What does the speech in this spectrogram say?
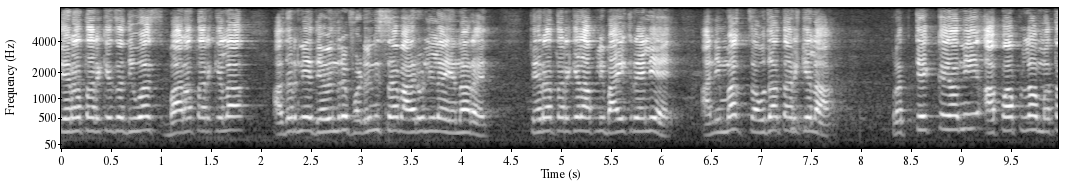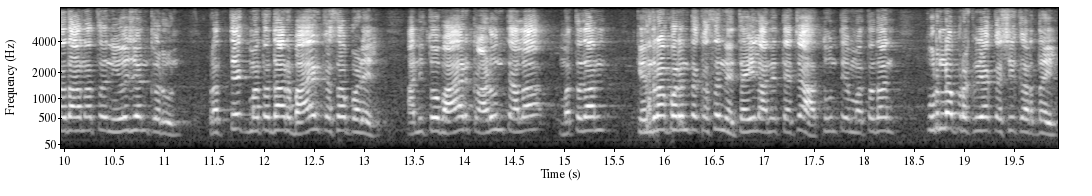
तेरा तारखेचा दिवस बारा तारखेला आदरणीय देवेंद्र फडणवीस साहेब आयरोलीला येणार आहेत. तेरा तारखेला आपली बाईक रॅली आहे. आणि मग चौदा तारखेला प्रत्येकाने आपापलं मतदानाचं नियोजन करून प्रत्येक मतदार बाहेर कसा पडेल आणि तो बाहेर काढून त्याला मतदान केंद्रापर्यंत कसं नेता येईल आणि त्याच्या हातून ते मतदान पूर्ण प्रक्रिया कशी करता येईल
